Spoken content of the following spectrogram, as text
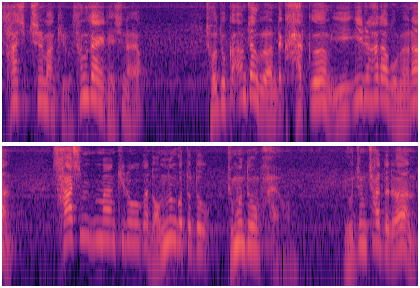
47만 킬로 상상이 되시나요? 저도 깜짝 놀랐는데 가끔 이 일을 하다 보면은 40만 킬로가 넘는 것도 드문드문 봐요. 요즘 차들은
